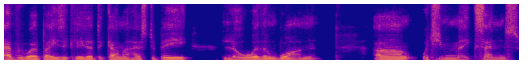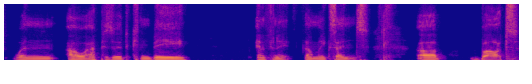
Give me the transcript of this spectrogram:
everywhere basically that the gamma has to be lower than one, uh, which makes sense when our episode can be infinite. That makes sense. Uh, but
